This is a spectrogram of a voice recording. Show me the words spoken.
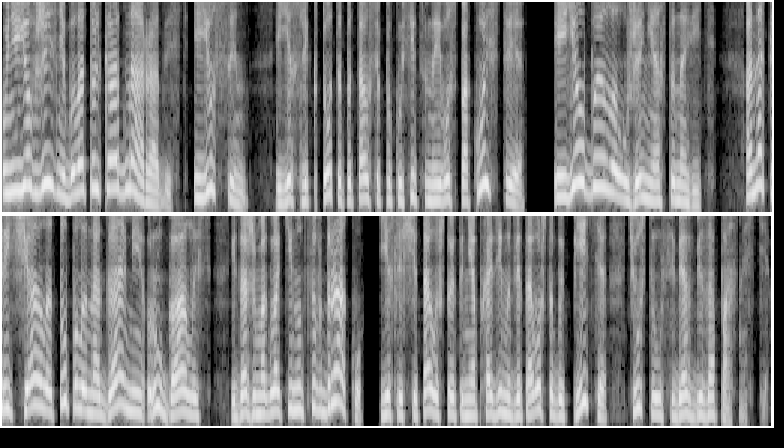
У нее в жизни была только одна радость — ее сын. И если кто-то пытался покуситься на его спокойствие, ее было уже не остановить. Она кричала, топала ногами, ругалась и даже могла кинуться в драку, если считала, что это необходимо для того, чтобы Петя чувствовал себя в безопасности.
